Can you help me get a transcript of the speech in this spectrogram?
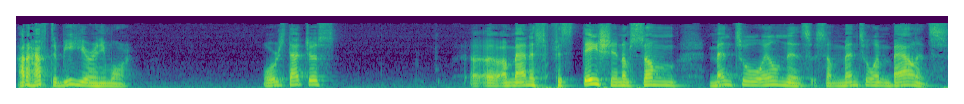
I don't have to be here anymore? Or is that just a, a manifestation of some mental illness, some mental imbalance,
